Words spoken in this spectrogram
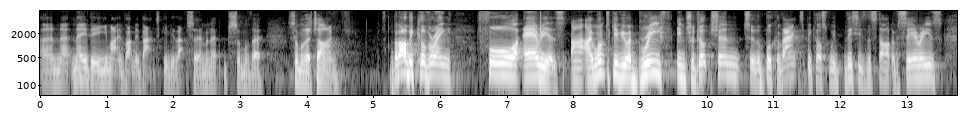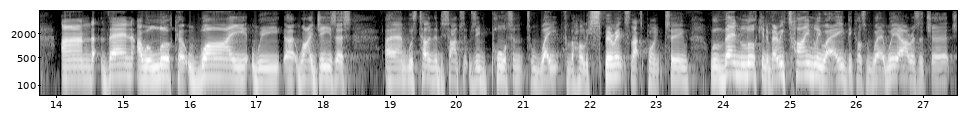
And uh, maybe you might invite me back to give you that sermon at some other, some other time. But I'll be covering four areas. Uh, I want to give you a brief introduction to the book of Acts because we, this is the start of a series. And then I will look at why, we, uh, why Jesus um, was telling the disciples it was important to wait for the Holy Spirit. So that's point two. We'll then look in a very timely way, because of where we are as a church,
